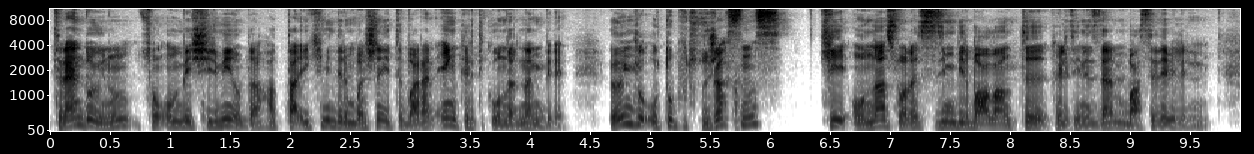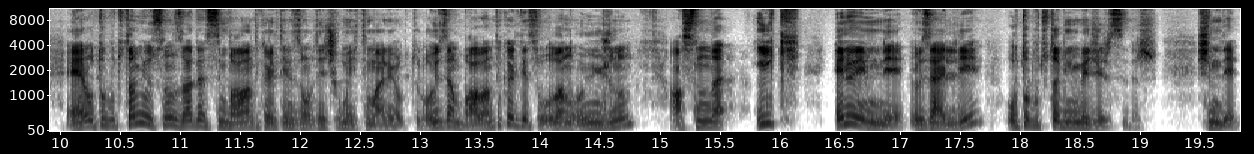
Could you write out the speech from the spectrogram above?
trend oyunun son 15-20 yılda hatta 2000'lerin başına itibaren en kritik konularından biri. Önce o topu tutacaksınız ki ondan sonra sizin bir bağlantı kalitenizden bahsedebilelim. Eğer o topu tutamıyorsanız zaten sizin bağlantı kalitenizin ortaya çıkma ihtimali yoktur. O yüzden bağlantı kalitesi olan oyuncunun aslında ilk en önemli özelliği o topu tutabilme becerisidir. Şimdi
